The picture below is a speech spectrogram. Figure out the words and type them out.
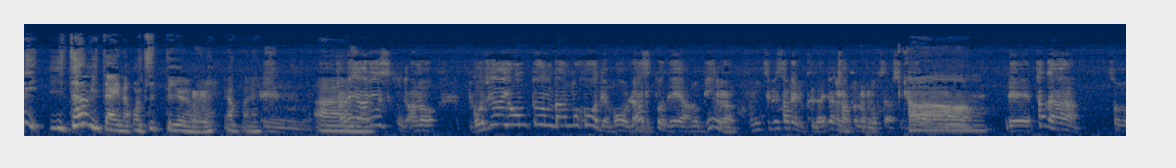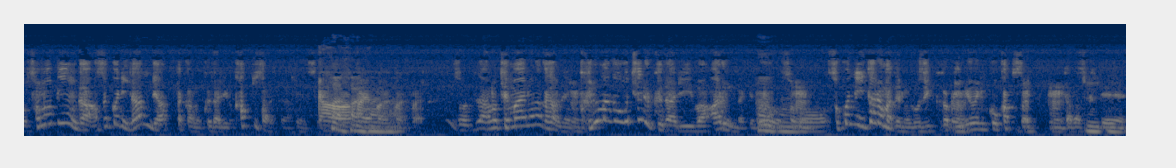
りいたみたいなオチっていうのがねやっぱね。うん。あれあれですあの54分版の方でもラストであの瓶が踏み潰されるくだりはちゃんと残ってたらしいんでただそのその瓶があそこに何であったかのくだりがカットされてたらしいんですよ。はいはいはいはいそうあの手前の中で、ね、車が落ちるくだりはあるんだけど、うんうんそのそこに至るまでのロジックが微妙にこうカットされていたらしくて、うん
